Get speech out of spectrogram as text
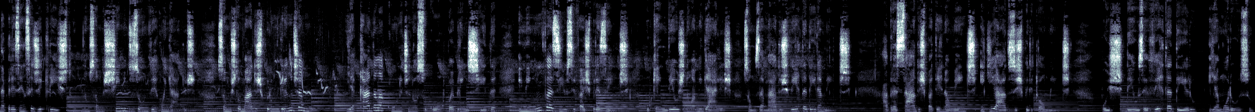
Na presença de Cristo, não somos tímidos ou envergonhados, somos tomados por um grande amor, e a cada lacuna de nosso corpo é preenchida e nenhum vazio se faz presente, porque em Deus não há migalhas, somos amados verdadeiramente, abraçados paternalmente e guiados espiritualmente, pois Deus é verdadeiro e amoroso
